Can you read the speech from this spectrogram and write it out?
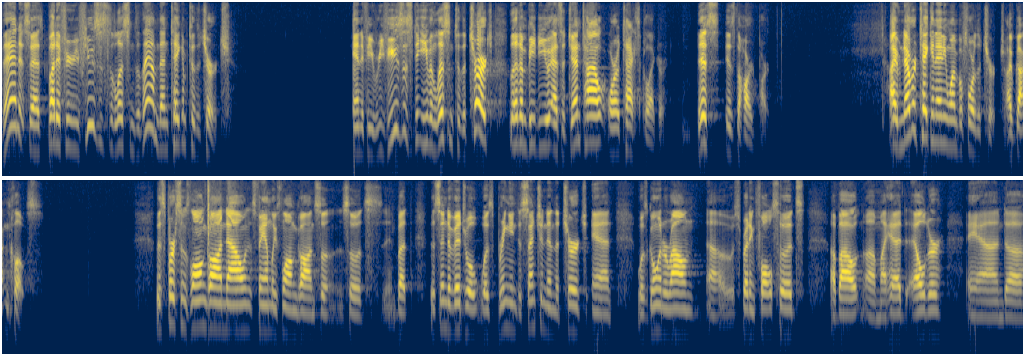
Then it says, but if he refuses to listen to them, then take him to the church. And if he refuses to even listen to the church, let him be to you as a Gentile or a tax collector. This is the hard part. I've never taken anyone before the church. I've gotten close. This person's long gone now, and his family's long gone. So, so it's. But this individual was bringing dissension in the church and was going around uh, spreading falsehoods about uh, my head elder, and uh,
